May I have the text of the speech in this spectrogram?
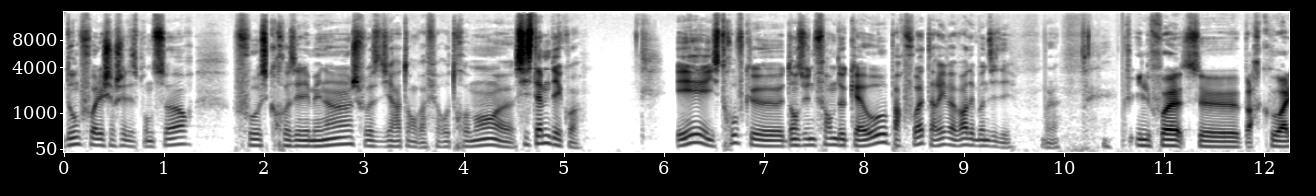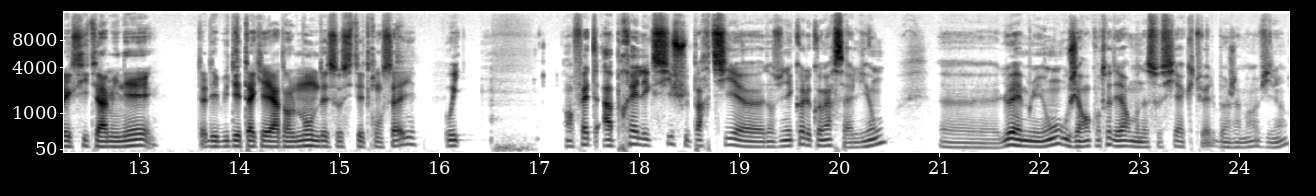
Donc, faut aller chercher des sponsors, faut se creuser les méninges, faut se dire, attends, on va faire autrement. euh, système D, quoi. Et il se trouve que dans une forme de chaos, parfois, tu arrives à avoir des bonnes idées. Une fois ce parcours Alexis terminé, tu as débuté ta carrière dans le monde des sociétés de conseil? En fait, après Lexi, je suis parti euh, dans une école de commerce à Lyon, euh, l'EM Lyon, où j'ai rencontré d'ailleurs mon associé actuel, Benjamin Villain.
